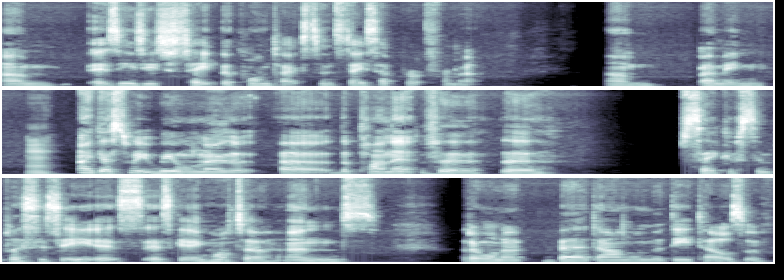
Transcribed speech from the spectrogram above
um, it's easy to take the context and stay separate from it. Um, I mean, mm. I guess we, we all know that uh, the planet, for the sake of simplicity, it's it's getting hotter, and I don't want to bear down on the details of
